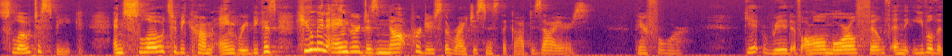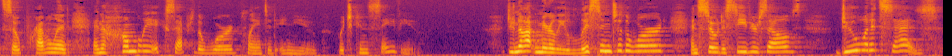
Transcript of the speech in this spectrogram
slow to speak, and slow to become angry, because human anger does not produce the righteousness that God desires. Therefore, get rid of all moral filth and the evil that's so prevalent, and humbly accept the word planted in you, which can save you. Do not merely listen to the word and so deceive yourselves. Do what it says.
